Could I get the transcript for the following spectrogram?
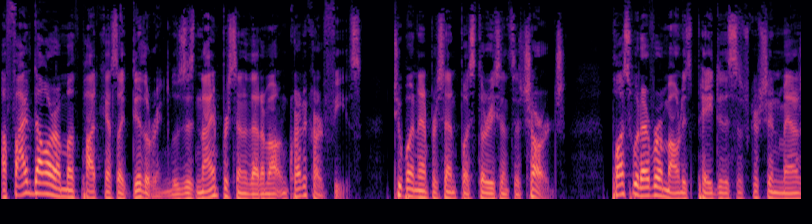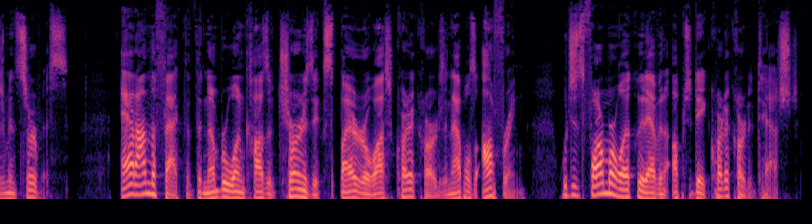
A $5 a month podcast like Dithering loses 9% of that amount in credit card fees, 2.9% plus 30 cents a charge, plus whatever amount is paid to the subscription management service. Add on the fact that the number one cause of churn is expired or lost credit cards in Apple's offering, which is far more likely to have an up to date credit card attached,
